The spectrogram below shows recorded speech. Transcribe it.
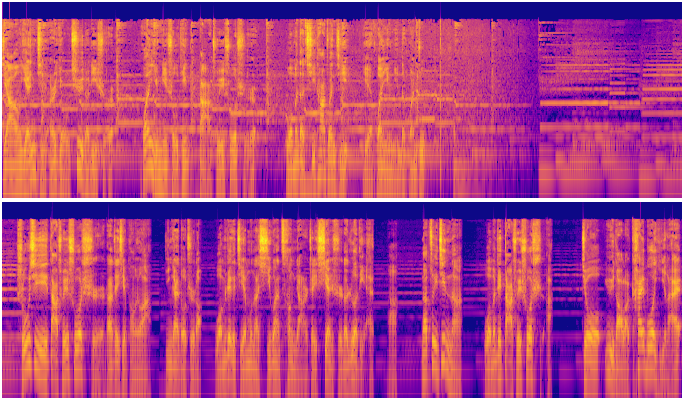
讲严谨而有趣的历史，欢迎您收听《大锤说史》。我们的其他专辑也欢迎您的关注。熟悉《大锤说史》的这些朋友啊，应该都知道，我们这个节目呢，习惯蹭点这现实的热点啊。那最近呢，我们这《大锤说史》啊，就遇到了开播以来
